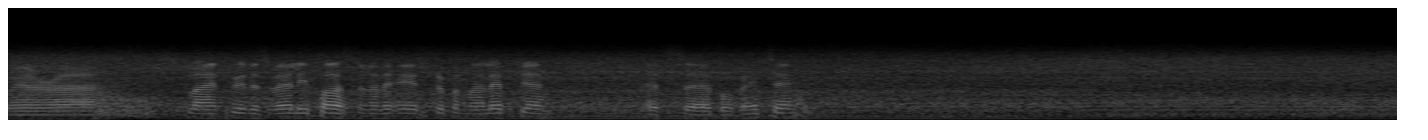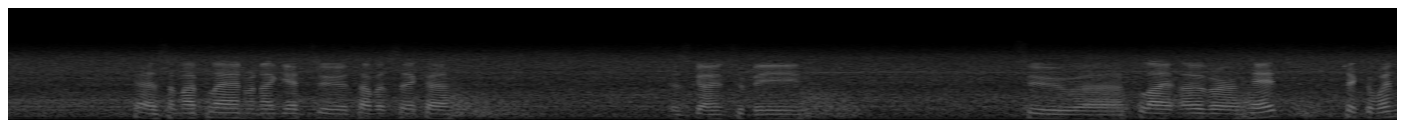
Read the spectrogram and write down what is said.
We're uh, flying through this valley past another airstrip on my left here. That's uh, Bobete. Okay, so my plan when I get to Thaba-Tseka is going to be to uh, fly overhead, check the wind,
